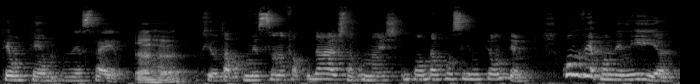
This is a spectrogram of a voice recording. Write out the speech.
ter um tempo nessa época. Uhum. Porque eu estava começando a faculdade, estava mais. Então estava conseguindo ter um tempo. Quando veio a pandemia,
